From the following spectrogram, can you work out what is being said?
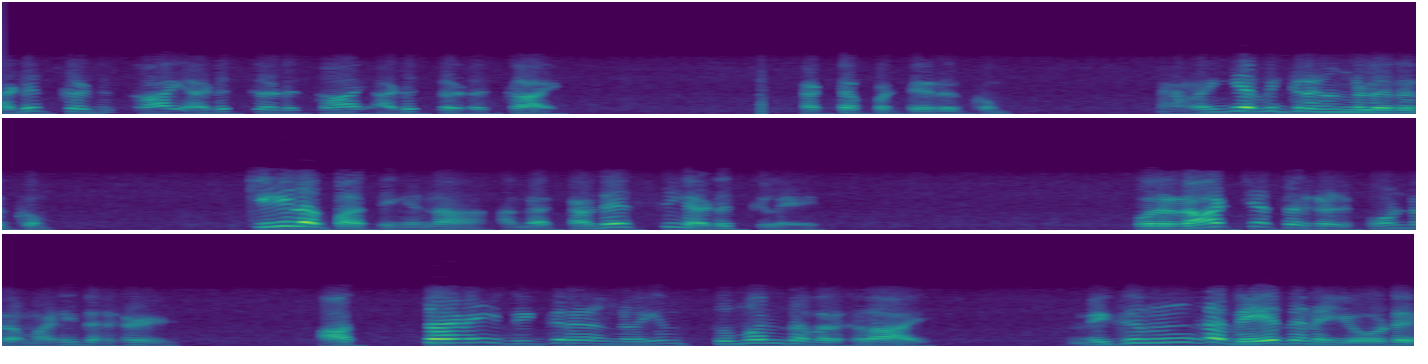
அடுக்கடுக்காய் அடுக்கடுக்காய் அடுக்கடுக்காய் கட்டப்பட்டு இருக்கும் நிறைய விக்கிரகங்கள் இருக்கும். கீழே பாத்தீங்கன்னா அந்த கடைசி அடுக்கிலே ஒரு ராட்சசர்கள் போன்ற மனிதர்கள் அத்தனை விக்கிரகங்களையும் சுமந்தவர்களாய் மிகுந்த வேதனையோடு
